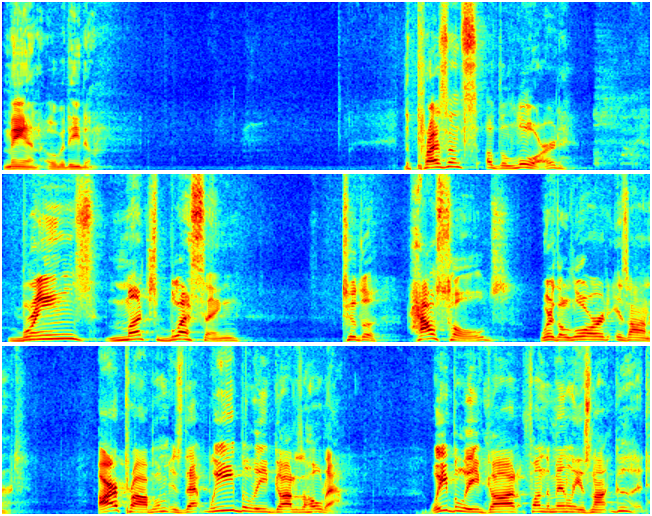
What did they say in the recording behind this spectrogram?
man, Obed Edom. The presence of the Lord brings much blessing to the households where the Lord is honored. Our problem is that we believe God is a holdout. We believe God fundamentally is not good.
